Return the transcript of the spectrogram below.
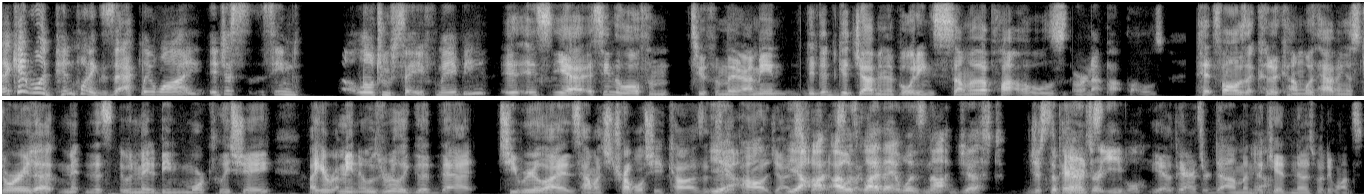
I can't really pinpoint exactly why. It just seemed a little too safe, maybe. It, it's yeah, it seemed a little fam- too familiar. I mean, they did a good job in avoiding some of the plot holes, or not plot holes, pitfalls that could have come with having a story Yeah. that this it would made it be more cliche. Like I mean, it was really good that she realized how much trouble she'd caused. That she Yeah. apologized. yeah, for I, and I stuff was like glad that. it was not just just the, the, parents, are evil. Yeah, the parents are dumb and Yeah. the kid knows what he wants.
